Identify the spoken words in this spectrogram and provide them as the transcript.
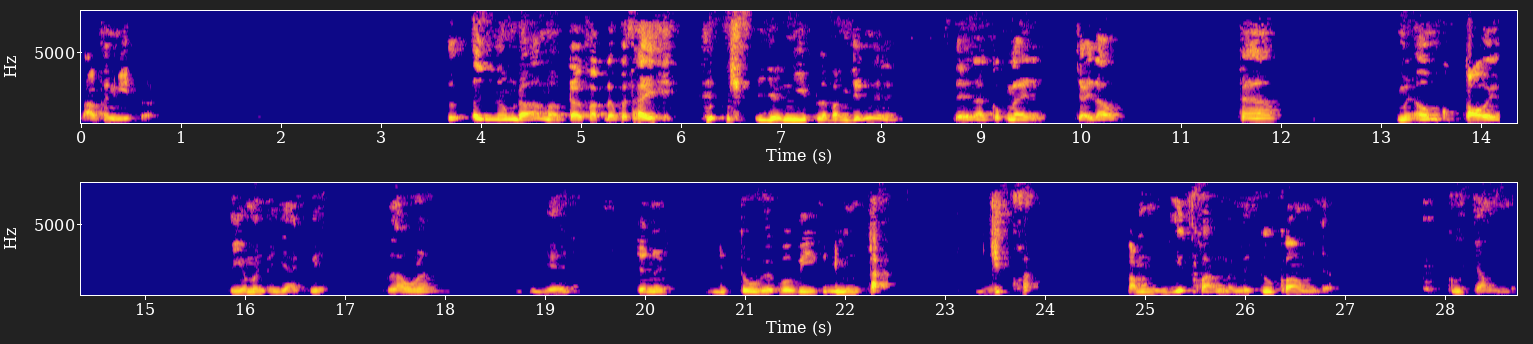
tạo thành nghiệp rồi. Tôi ưng ông đó mà trời Phật đâu có thấy. Bây giờ nghiệp là bằng chứng. Này. để ra cục này, chạy đâu? Thấy không? Mình ôm cục tội. Thì giờ mình phải giải quyết. Lâu lắm. Không dễ đó cho nên, đi tu về vô vi, cái đường tắt, dứt khoát. Tâm dứt khoát, mình mới cứu con mình được. Cứu chồng mình được.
